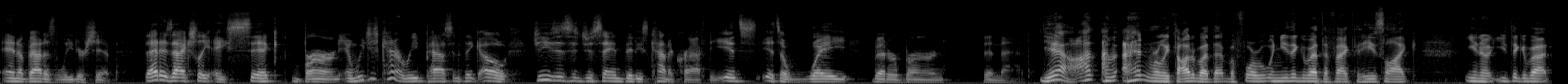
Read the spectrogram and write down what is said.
and about his leadership. That is actually a sick burn, and we just kind of read past and think, "Oh, Jesus is just saying that he's kind of crafty." It's it's a way better burn than that. Yeah, I, I- I hadn't really thought about that before. But when you think about the fact that he's like, you know, you think about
